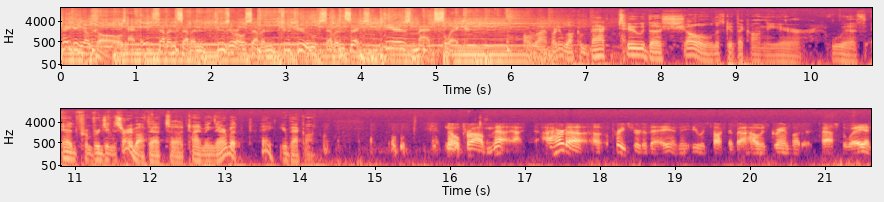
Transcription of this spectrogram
taking your calls at 877-207-2276. Here's Matt Slick. All right, buddy, welcome back to the show. Let's get back on the air with Ed from Virginia. Sorry about that uh, timing there, but hey, you're back on. No problem. I, I heard a, a preacher today, and he was talking about how his grandmother had passed away, and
